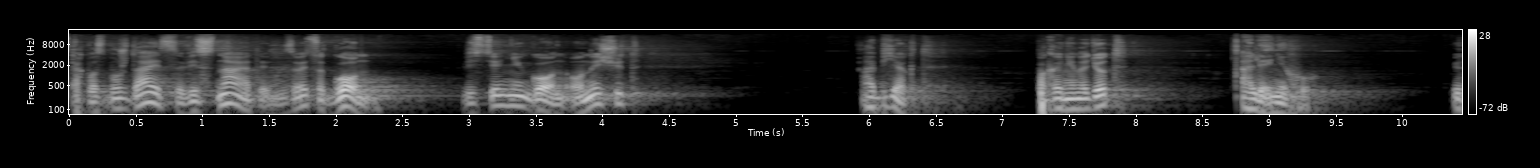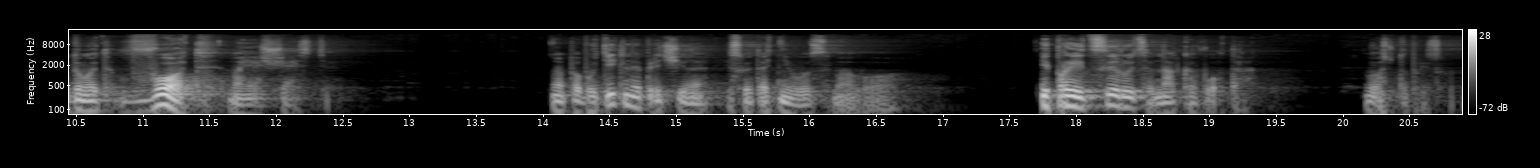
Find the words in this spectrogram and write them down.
Так возбуждается весна, это называется гон, весенний гон. Он ищет объект, пока не найдет олениху. И думает, вот мое счастье. Но побудительная причина исходит от него самого и проецируется на кого-то. Вот что происходит.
